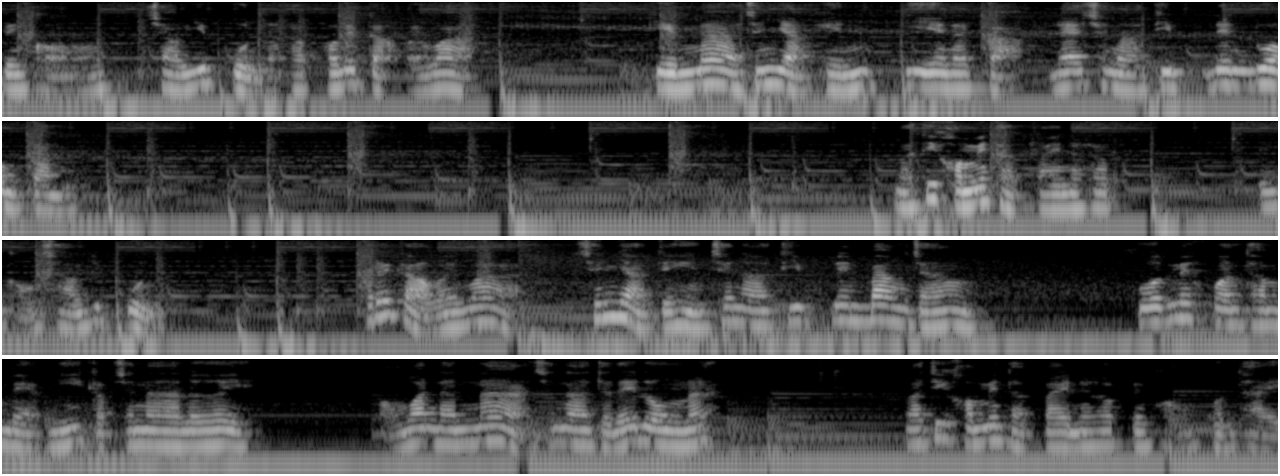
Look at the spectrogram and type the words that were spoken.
เป็นของชาวญี่ปุ่นนะครับเขาได้กล่าวไว้ว่า เกมหน้าฉันอยากเห็นอีเอนากะและชนาทิพย์เล่นร่วมกันมาที่คอมเมนต์ถัดไปนะครับ เป็นของชาวญี่ปุ่น เขาได้กล่าวไว้ว่า ฉันอยากจะเห็นชนาทิพย์เล่นบ้างจัง โค้ชไม่ควรทำแบบนี้กับชนาเลย หวังว่านันหน้าชนาจะได้ลงนะ มาที่คอมเมนต์ถัดไปนะครับเป็นของคนไทย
